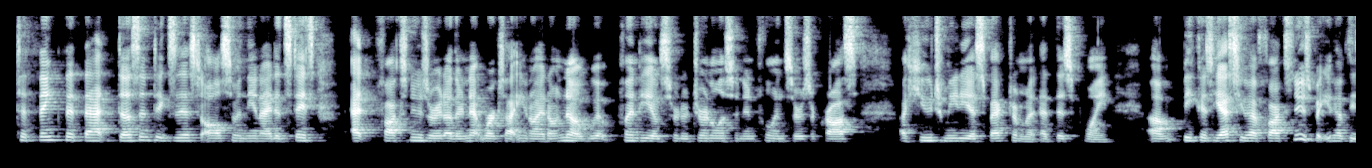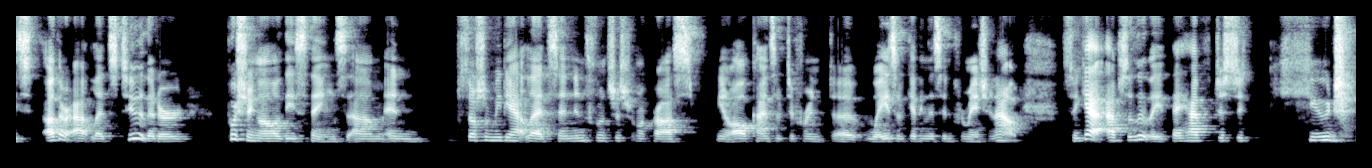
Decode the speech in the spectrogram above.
to think that that doesn't exist also in the United States at Fox News or at other networks, I, you know, I don't know. We have plenty of sort of journalists and influencers across a huge media spectrum at, at this point. Um, because yes, you have Fox News, but you have these other outlets too that are pushing all of these things, um, and social media outlets and influencers from across, you know, all kinds of different uh, ways of getting this information out. So yeah, absolutely, they have just a huge,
